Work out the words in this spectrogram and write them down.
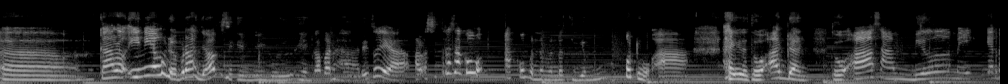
Uh, kalau ini ya udah pernah jawab sih minggu yang kapan hari itu ya kalau stres aku aku bener-bener diem aku doa. Gitu doa dan doa sambil mikir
